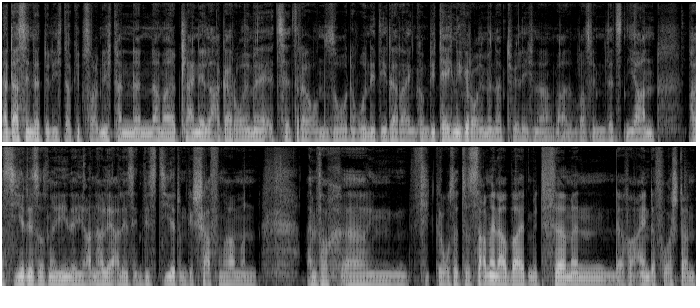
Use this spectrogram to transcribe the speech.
na, das sind natürlich, da gibt es Räumlichkeiten, dann haben wir kleine Lagerräume etc. und so, da wo nicht jeder reinkommt. Die Technikräume natürlich, ne, was in den letzten Jahren passiert ist, dass wir hier in der Jahnhalle alles investiert und geschaffen haben und einfach äh, in großer Zusammenarbeit mit Firmen, der Verein, der Vorstand,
